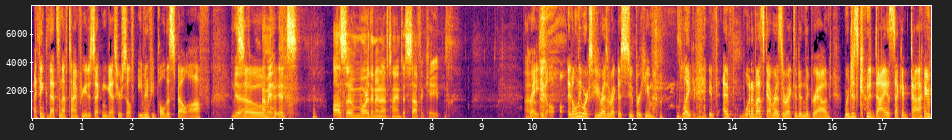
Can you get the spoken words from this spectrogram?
I think that's enough time for you to second guess yourself, even if you pull this spell off. Yeah. So I mean, it's also more than enough time to suffocate. Right. It, it only works if you resurrect a superhuman. like if if one of us got resurrected in the ground, we're just gonna die a second time,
